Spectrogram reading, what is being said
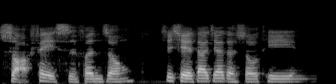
耍废十分钟，谢谢大家的收听。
